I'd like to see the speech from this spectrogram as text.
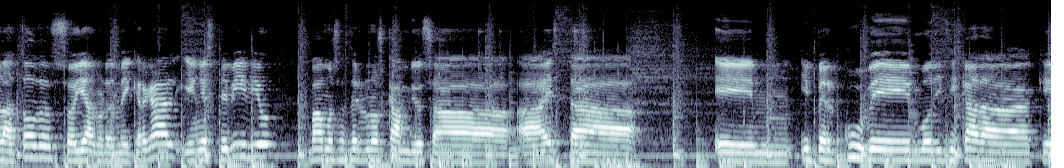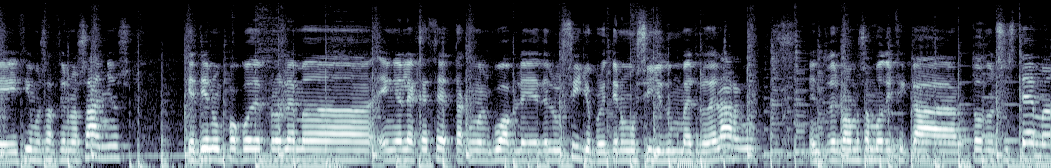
Hola a todos, soy Álvaro de MakerGal y en este vídeo vamos a hacer unos cambios a, a esta eh, hipercube modificada que hicimos hace unos años que tiene un poco de problema en el eje Z con el wobble del usillo porque tiene un usillo de un metro de largo. Entonces vamos a modificar todo el sistema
